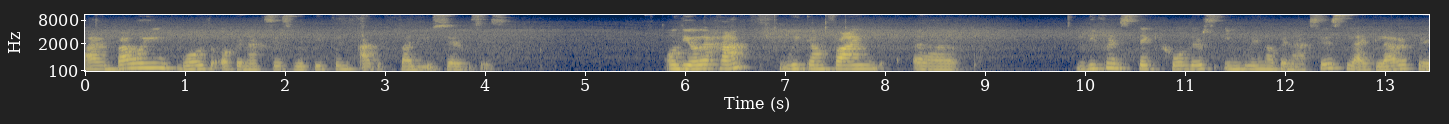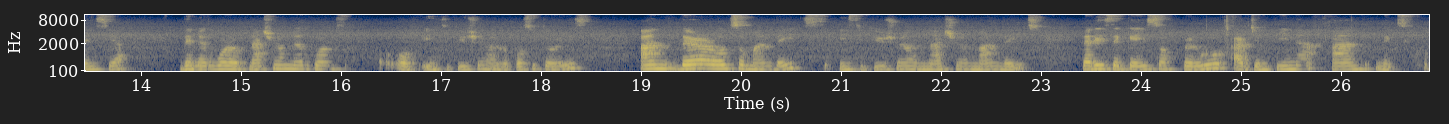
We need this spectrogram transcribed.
are empowering both open access with different added value services. On the other hand, we can find uh, different stakeholders in green open access like La Referencia, the network of national networks of institutional repositories, And there are also mandates, institutional and national mandates. That is the case of Peru, Argentina, and Mexico.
